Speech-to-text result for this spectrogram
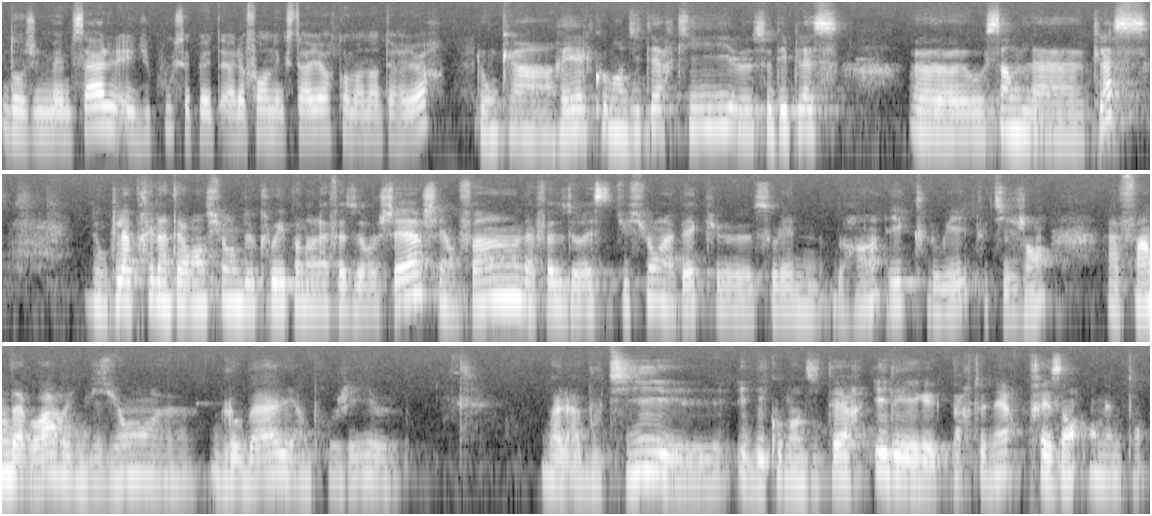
dans une même salle et du coup ça peut être à la fois en extérieur comme en intérieur. Donc un réel commanditaire qui se déplace au sein de la classe donc l'après l'intervention de Chloé pendant la phase de recherche et enfin la phase de restitution avec euh, Solène Brun et Chloé Petit-Jean afin d'avoir une vision euh, globale et un projet euh, abouti et, les commanditaires et les partenaires présents en même temps.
